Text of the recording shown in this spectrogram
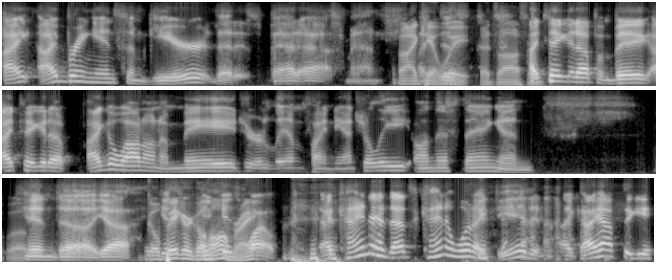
i i bring in some gear that is badass man Oh, I like can't this. wait. That's awesome. i take it up a big i take it up i go out on a major limb financially on this thing and well, and uh yeah Go gets- big or go home, right? i kind of that's kind of what i did and like i have to get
